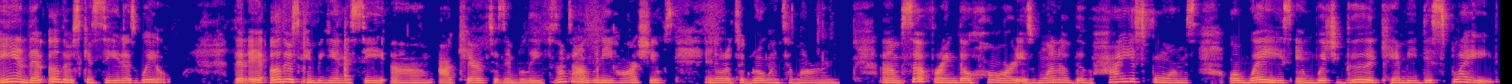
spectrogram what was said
and that others can see it as well that others can begin to see um, our characters and beliefs. Sometimes we need hardships in order to grow and to learn. Um, suffering, though hard, is one of the highest forms or ways in which good can be displayed.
